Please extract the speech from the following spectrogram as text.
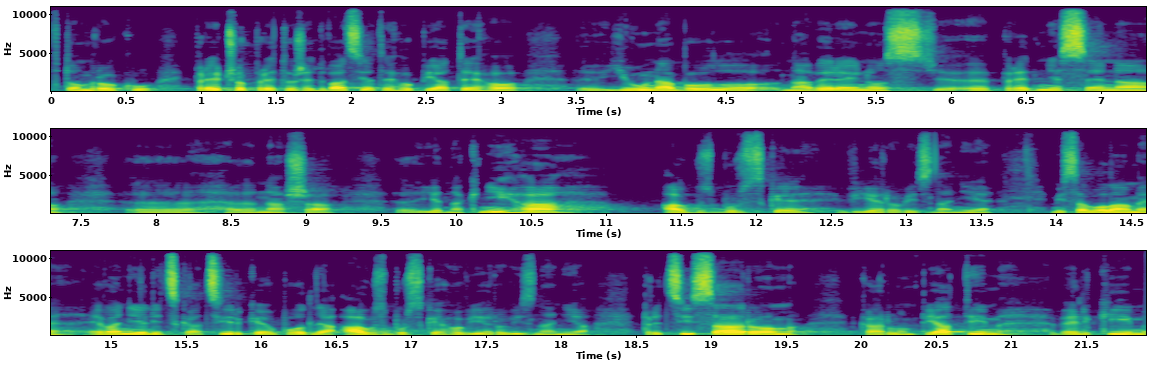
v tom roku. Prečo? Pretože 25. júna bolo na verejnosť e, prednesená e, naša jedna kniha Augsburské vierovýznanie. My sa voláme Evanielická církev podľa Augsburského vierovýznania. Pred cisárom Karlom V. Veľkým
